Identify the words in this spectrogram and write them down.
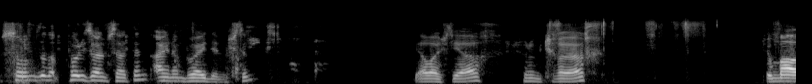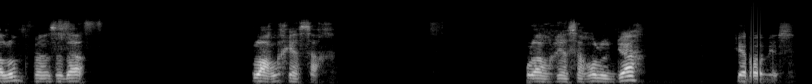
Solumuzda da polis varmış zaten. Aynen burayı demiştim. Yavaşlayak. Şunu bir çıkarak. Şu malum Fransa'da kulaklık yasak. Kulaklık yasak olunca şey yapamıyoruz.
